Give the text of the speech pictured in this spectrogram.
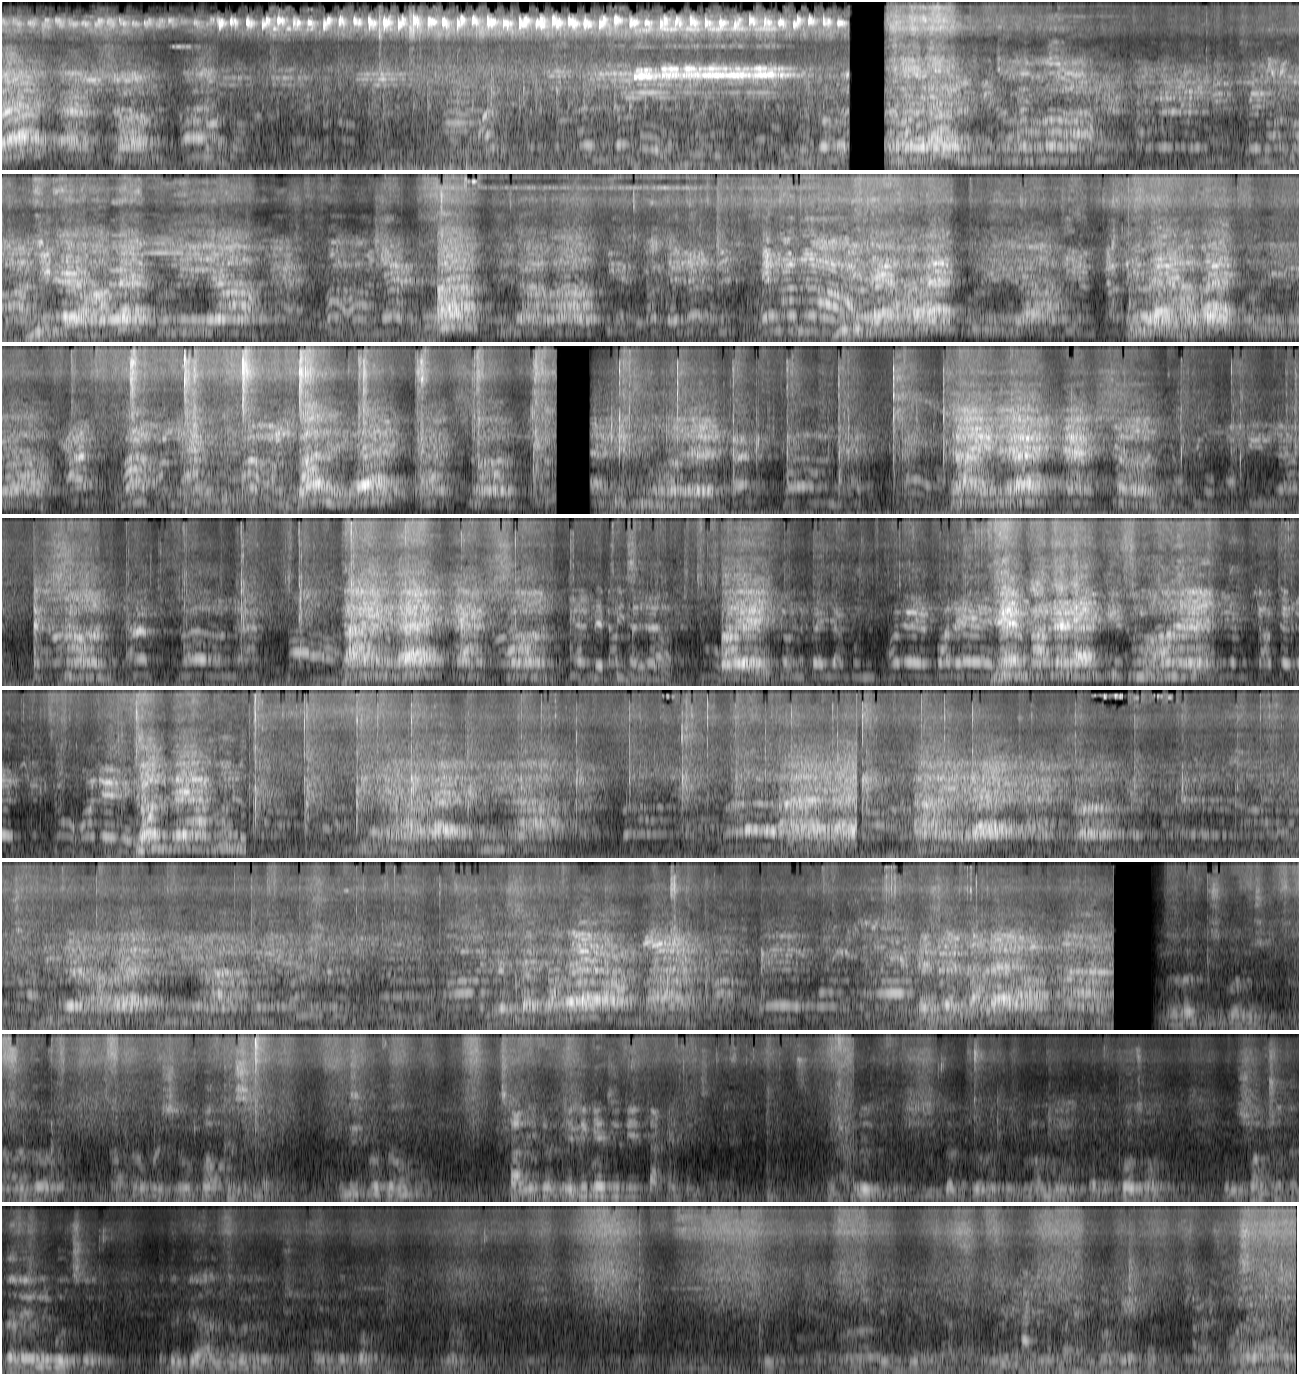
GM কাদেরের কিছু হলে জ্বলবে আগুন আমরা তো ছাত্র পরিষদের পক্ষে ছিলাম উনি প্রথম স্যার এদিকে যদি তাকাইতেন স্যার প্রথম। উনি সংসদে দাঁড়িয়ে উনি বলছে ওদেরকে আন্দোলনের আমাদের পক্ষে।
